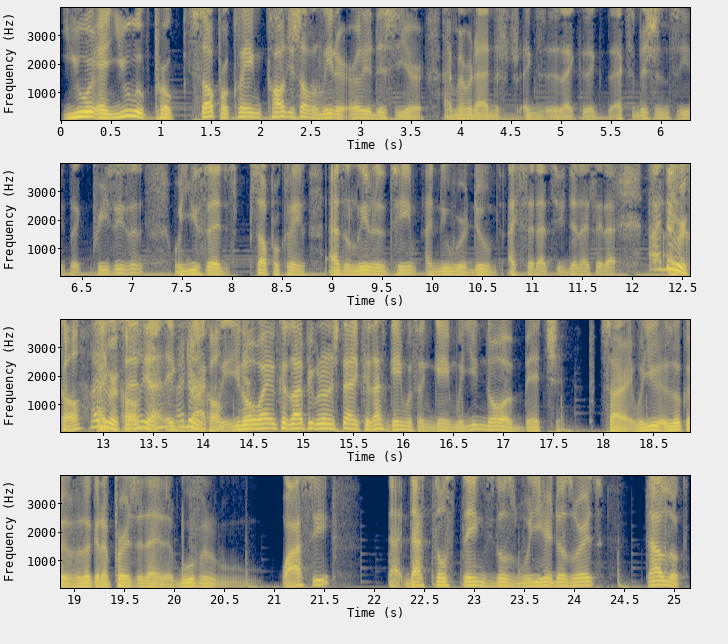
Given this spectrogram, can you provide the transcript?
you were and you pro, self-proclaimed called yourself a leader earlier this year. I remember that in the, ex- like the, the exhibition, se- like preseason, when you said self-proclaimed as a leader of the team. I knew we were doomed. I said that to you, didn't I say that? I do s- recall. I do recall, said yeah. that I do exactly. recall. You know why? Because a lot of people don't understand. Because that's game within game. When you know a bitch, sorry, when you look at look at a person that moving wasi, that that those things, those when you hear those words. Now look,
